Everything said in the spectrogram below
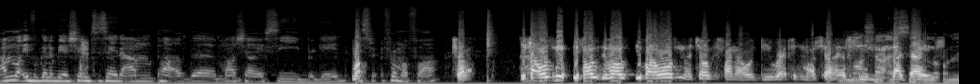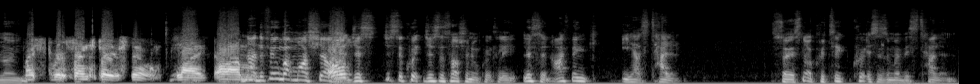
I'm not even going to be ashamed to say that I'm part of the Martial FC brigade It's from afar. So, if I wasn't, if I, was, if I, was, if I wasn't a Chelsea fan, I would be repping Martial FC. Martial man. That FC guy is on my favorite French player still. Like, um, No, the thing about Martial, Oh. just just a quick, just to touch on him quickly. Listen, I think he has talent, so it's not criti- criticism of his talent.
